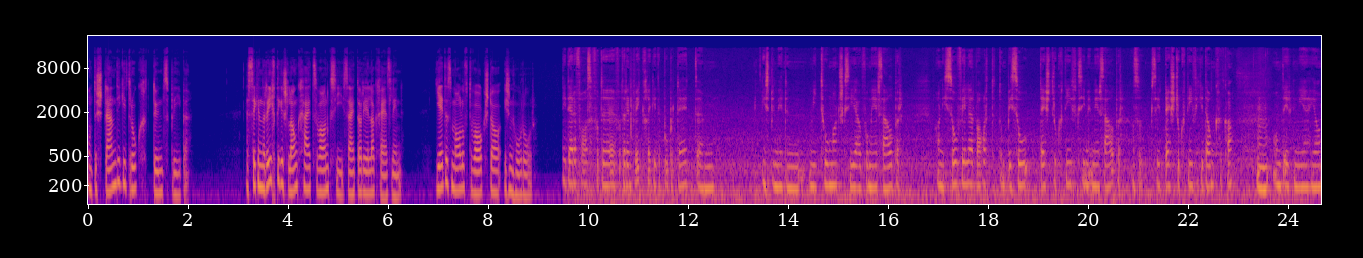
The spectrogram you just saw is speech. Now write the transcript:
Und der ständige Druck, dünn zu bleiben. Es war ein richtiger Schlankheitswahn, sagt Ariella Käslin. Jedes Mal auf der Waage stehen ist ein Horror. In dieser Phase von der, von der Entwicklung, in der Pubertät, ähm, ist bei mir dann wie too much gewesen, auch von mir selber. Habe ich so viel erwartet und war so destruktiv mit mir selber. Also sehr destruktive Gedanken gehabt. Mhm. Und irgendwie, ja,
